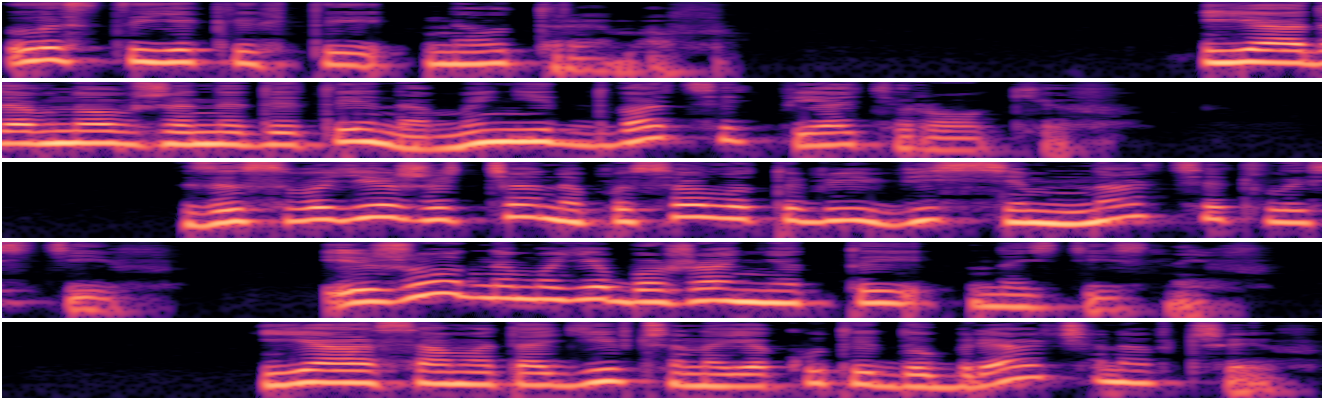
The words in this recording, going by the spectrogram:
листи яких ти не отримав. Я давно вже не дитина, мені 25 років. За своє життя написала тобі 18 листів, і жодне моє бажання ти не здійснив. Я саме та дівчина, яку ти добряче навчив.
